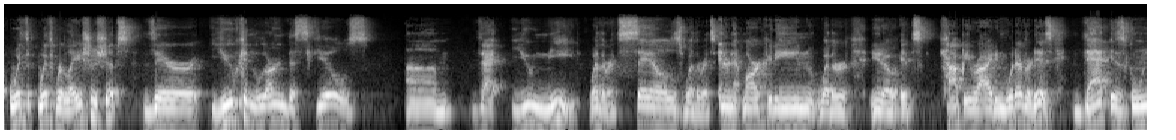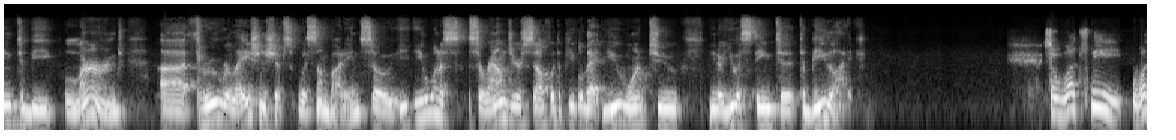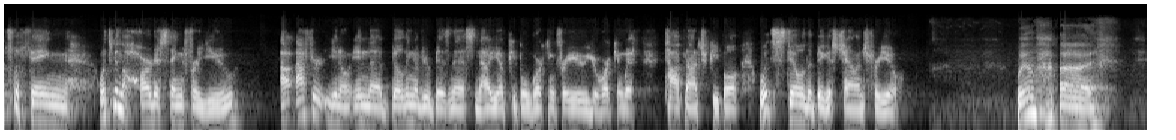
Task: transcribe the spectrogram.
with with relationships, there you can learn the skills um, that you need, whether it's sales, whether it's internet marketing, whether you know it's copywriting, whatever it is. That is going to be learned uh, through relationships with somebody. And so you, you want to s- surround yourself with the people that you want to, you know, you esteem to to be like. So what's the what's the thing? What's been the hardest thing for you after you know in the building of your business now you have people working for you you're working with top-notch people what's still the biggest challenge for you well uh,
